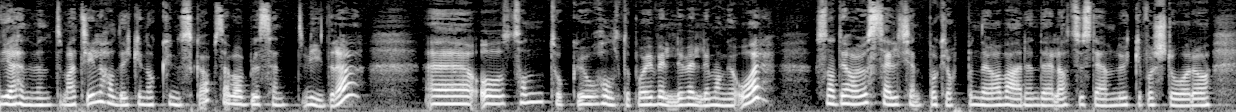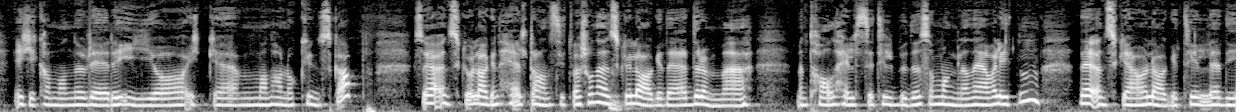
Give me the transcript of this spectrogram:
de jeg henvendte meg til, hadde ikke nok kunnskap, så jeg bare ble sendt videre. Eh, og sånn tok jo holdt det på i veldig, veldig mange år. Sånn at jeg har jo selv kjent på kroppen det å være en del av et system du ikke forstår og ikke kan manøvrere i og ikke man har nok kunnskap. Så jeg ønsker å lage en helt annen situasjon. Jeg ønsker å lage det drømme mentalhelsetilbudet som mangla da jeg var liten. Det ønsker jeg å lage til de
